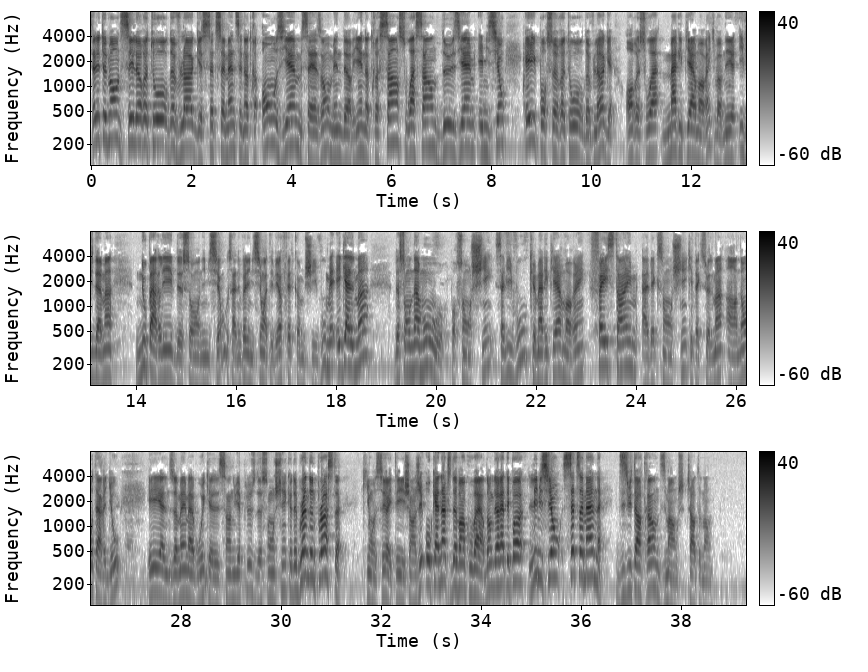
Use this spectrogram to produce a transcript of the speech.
Salut tout le monde, c'est le retour de Vlog cette semaine. C'est notre onzième saison, mine de rien, notre 162e émission. Et pour ce retour de Vlog, on reçoit Marie-Pierre Morin qui va venir évidemment nous parler de son émission, sa nouvelle émission à TVA, faite comme chez vous, mais également de son amour pour son chien. Saviez-vous que Marie-Pierre Morin FaceTime avec son chien qui est actuellement en Ontario? Et elle nous a même avoué qu'elle s'ennuyait plus de son chien que de Brandon Prost, qui, on sait, a été échangé au Canucks de Vancouver. Donc, ne ratez pas l'émission cette semaine, 18h30 dimanche. Ciao tout le monde.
